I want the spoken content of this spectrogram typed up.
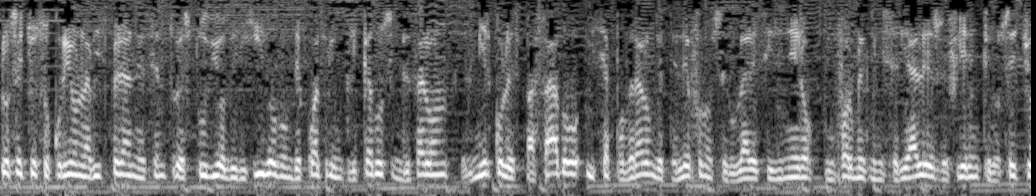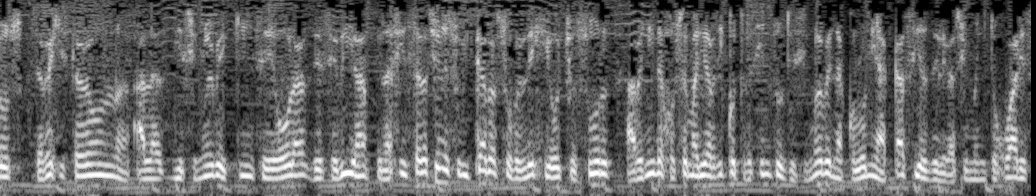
Los hechos ocurrieron la víspera en el centro de estudio dirigido donde cuatro implicados ingresaron el miércoles pasado y se apoderaron de teléfonos celulares y dinero. Informes ministeriales refieren que los hechos se registraron a las 19.15 horas de ese día en las instalaciones ubicadas sobre el eje 8 Sur, Avenida José María Rico 319 en la colonia Acacias, Delegación Benito Juárez.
